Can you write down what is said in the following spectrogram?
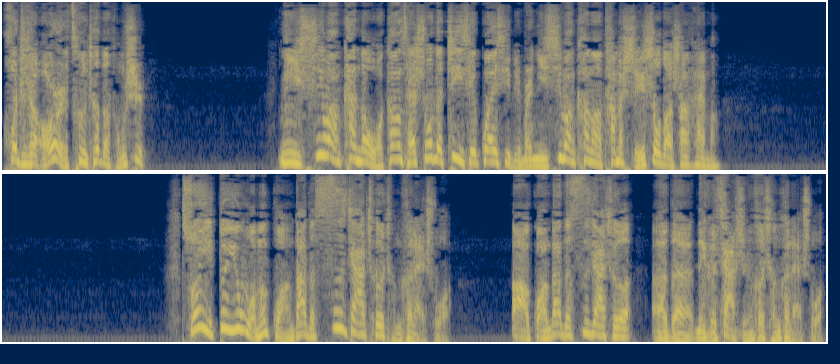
或者是偶尔蹭车的同事。你希望看到我刚才说的这些关系里面，你希望看到他们谁受到伤害吗？所以，对于我们广大的私家车乘客来说，啊，广大的私家车呃的那个驾驶人和乘客来说，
